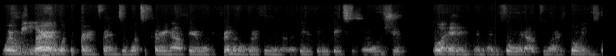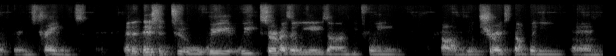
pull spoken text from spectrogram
where we learn what the current trends and what's occurring out there, what the criminals are doing on a day-to-day basis, and what we should go ahead and, and, and forward out to our employees during these trainings. In addition to, we, we serve as a liaison between um, the insurance company and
